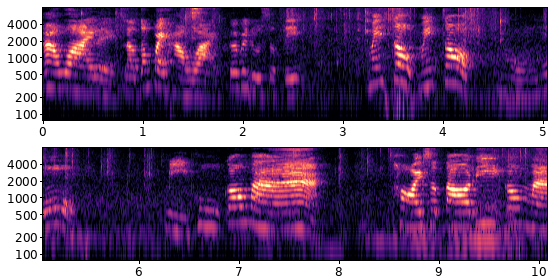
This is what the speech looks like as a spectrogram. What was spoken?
ฮาวายเลย เราต้องไปฮาวายเพื่อไปดูสติ๊กไม่จบไม่จบโอ้โหหมีภูก็มาทอยสตอรี่ก็มา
